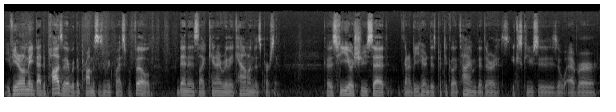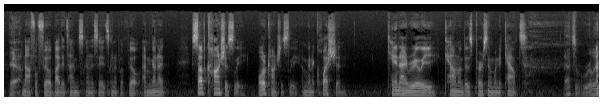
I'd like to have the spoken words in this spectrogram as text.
if you don't make that deposit with the promises and requests fulfilled, then it's like, can I really count on this person? Because he or she said gonna be here in this particular time, that there's excuses or whatever Yeah. not fulfilled by the time it's gonna say it's gonna fulfill. I'm gonna subconsciously or consciously, I'm gonna question, can I really count on this person when it counts? That's a really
